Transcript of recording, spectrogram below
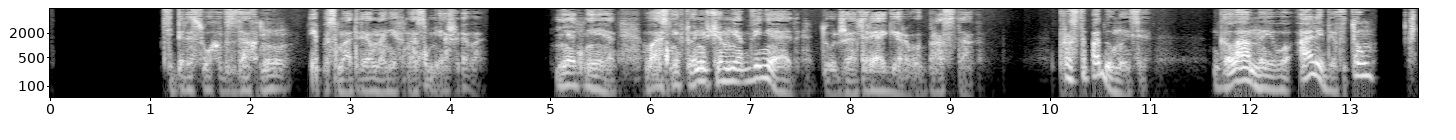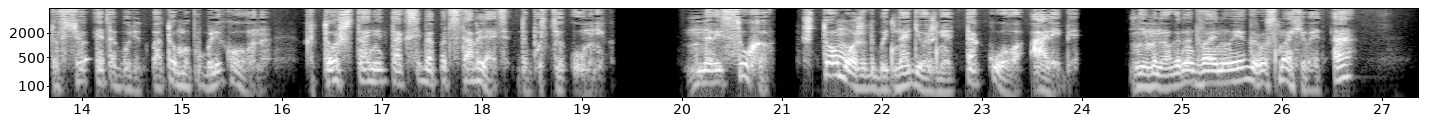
Теперь Сухов вздохнул и посмотрел на них насмешливо. «Нет-нет, вас никто ни в чем не обвиняет», — тут же отреагировал простак. «Просто подумайте, Главное его алиби в том, что все это будет потом опубликовано. Кто ж станет так себя подставлять, допустил умник. Но ведь Сухов, что может быть надежнее такого алиби? Немного на двойную игру смахивает, а?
